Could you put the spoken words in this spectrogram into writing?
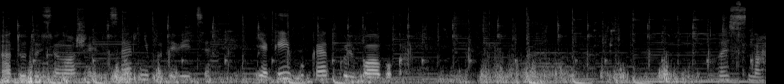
А тут ось у нашій люцерні, подивіться, який букет кульбабок. Весна.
